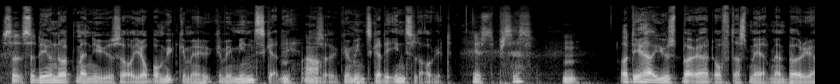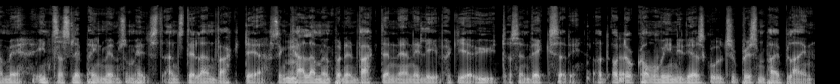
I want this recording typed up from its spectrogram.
Så, så det är ju något man i USA jobbar mycket med, hur kan vi minska det? Ja. Alltså, hur kan vi minska det inslaget? Just det, precis. Mm. Och det har just börjat oftast med att man börjar med inte släppa in vem som helst, anställa en vakt där. Sen Mm. kallar man på den vakten när en elev agerar ut och sen växer det. Och, och då kommer vi in i deras school to prison pipeline.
